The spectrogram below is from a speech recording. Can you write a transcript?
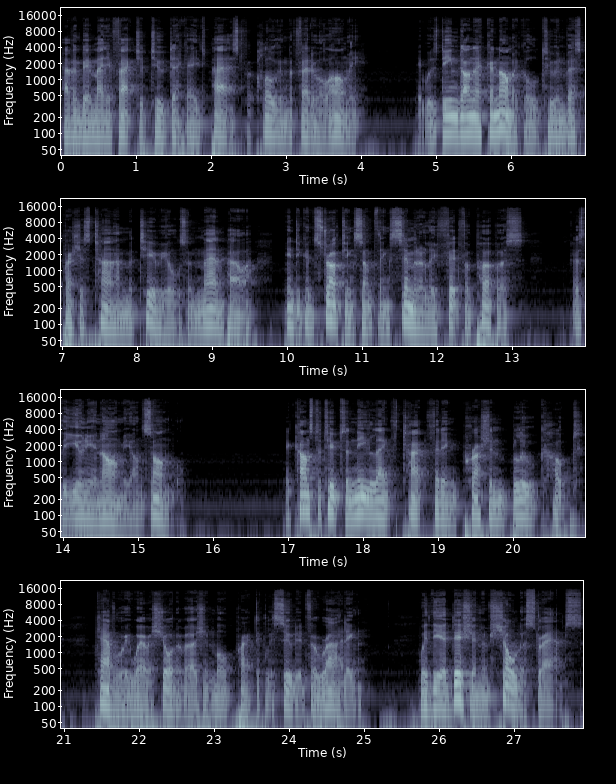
having been manufactured two decades past for clothing the Federal Army, it was deemed uneconomical to invest precious time, materials, and manpower into constructing something similarly fit for purpose as the Union Army Ensemble. It constitutes a knee length, tight fitting Prussian blue coat. Cavalry wear a shorter version more practically suited for riding with the addition of shoulder straps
